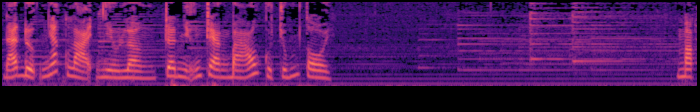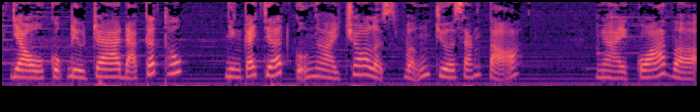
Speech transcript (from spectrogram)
đã được nhắc lại nhiều lần trên những trang báo của chúng tôi. Mặc dầu cuộc điều tra đã kết thúc, nhưng cái chết của ngài Charles vẫn chưa sáng tỏ. Ngài quá vợ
